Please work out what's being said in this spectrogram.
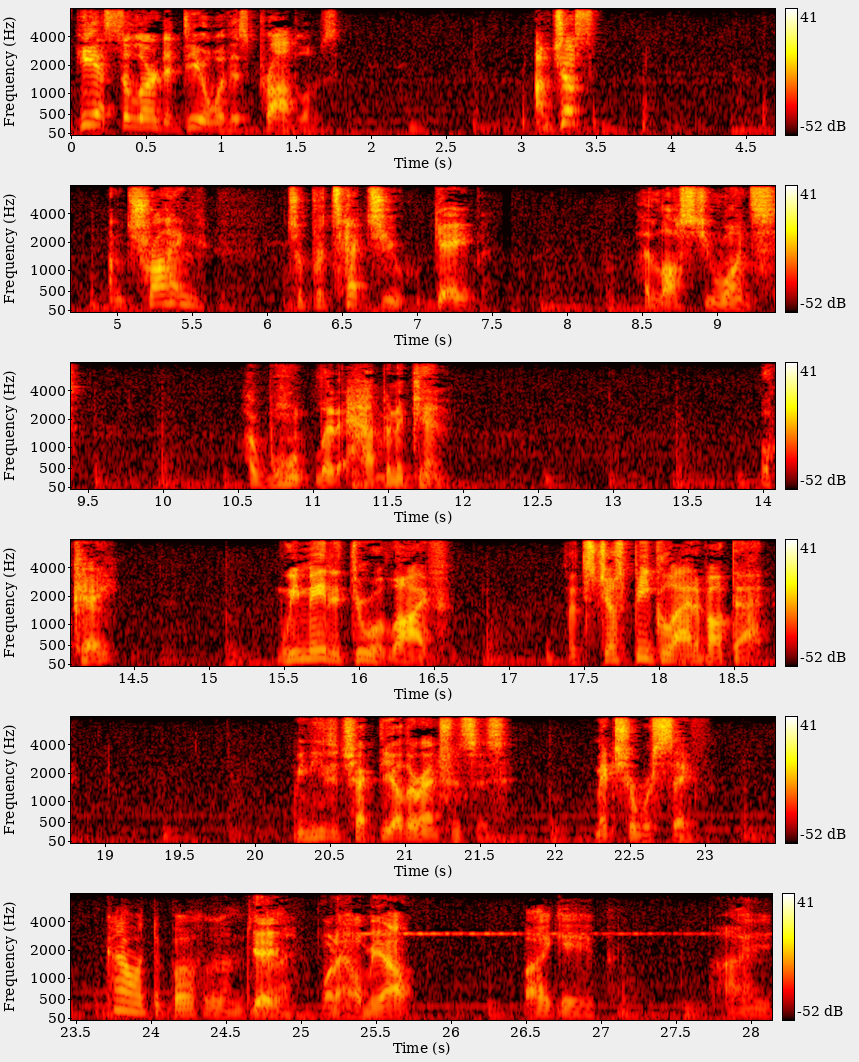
He has to learn to deal with his problems. I'm just. I'm trying to protect you, Gabe. I lost you once. I won't let it happen again. Okay? We made it through alive. Let's just be glad about that. We need to check the other entrances. Make sure we're safe. Kind of want the both of them to Gabe, want to help me out? Bye, Gabe. Bye,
